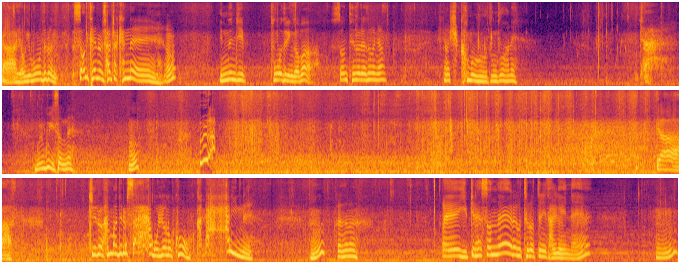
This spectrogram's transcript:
야, 여기 붕어들은 썬텐을 살짝 했네. 어? 있는 집 붕어들인가 봐. 썬텐을 해서 그냥 그냥 시커머둥둥하네. 자, 물고 있었네. 어? 으아! 야, 찌를 한 마디를 싹 올려놓고 가만히 있네. 응? 그래서는 에이 입질 했었네. 그리고 들었더니 달려있네. 응?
